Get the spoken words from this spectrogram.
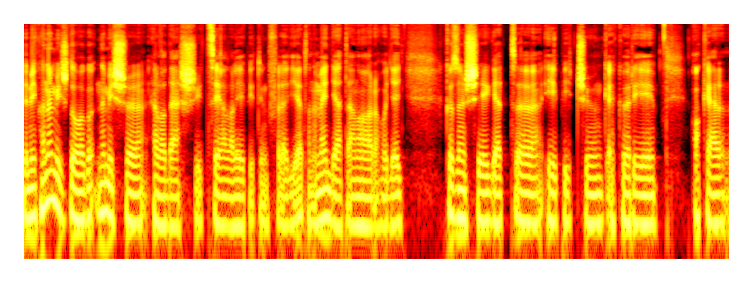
De még ha nem is, dolgo, nem is eladási célral építünk fel egy ilyet, hanem egyáltalán arra, hogy egy közönséget építsünk e köré, akár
